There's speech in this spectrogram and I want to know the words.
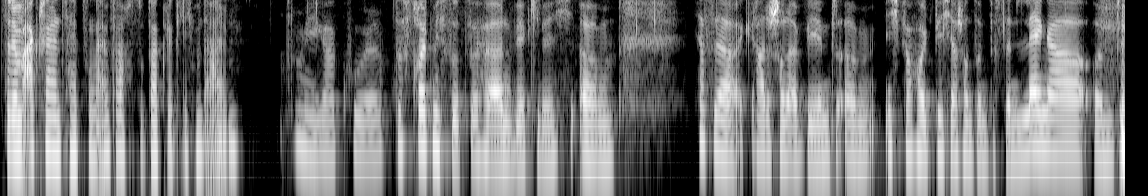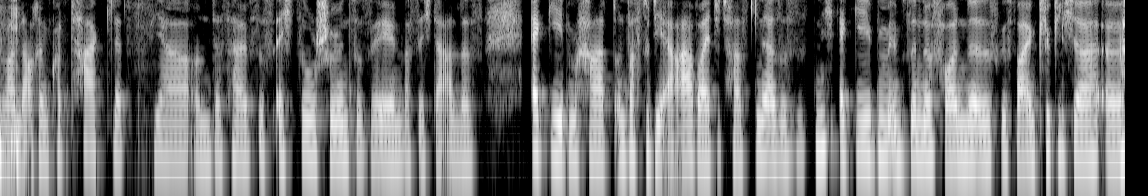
zu dem aktuellen Zeitpunkt einfach super glücklich mit allem. Mega cool. Das freut mich so zu hören, wirklich. Ähm, ich habe es ja gerade schon erwähnt, ähm, ich verfolge dich ja schon so ein bisschen länger und wir waren auch im Kontakt letztes Jahr und deshalb ist es echt so schön zu sehen, was sich da alles ergeben hat und was du dir erarbeitet hast. Ne? Also es ist nicht ergeben im Sinne von, ne, es war ein glücklicher äh,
